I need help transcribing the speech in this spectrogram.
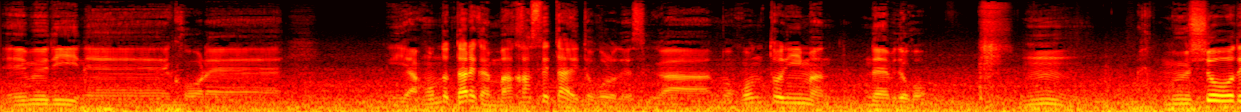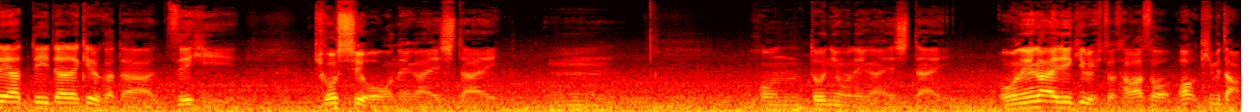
うん、MD ね、これ、いや、本当誰かに任せたいところですが、もう本当に今、悩みどこ？うん。無償でやっていただける方、ぜひ、挙手をお願いしたい。本当にお願いしたい。お願いできる人探そう。あ、決めた。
